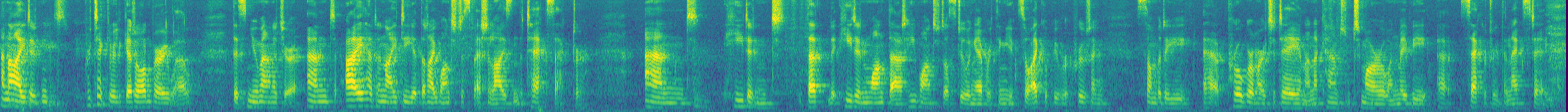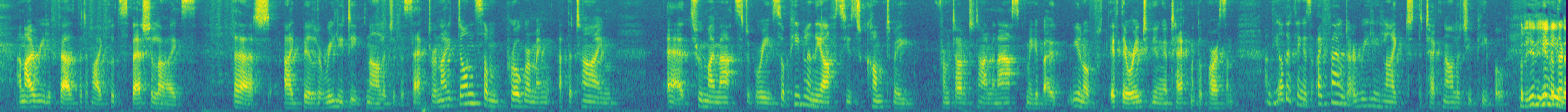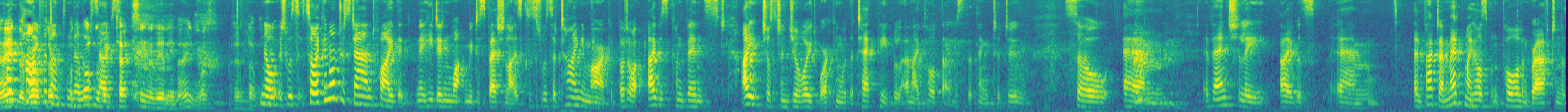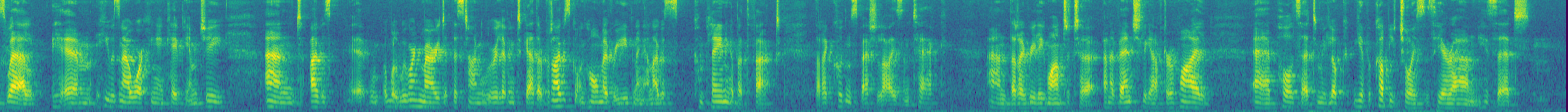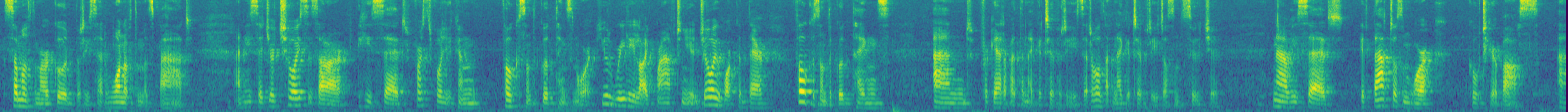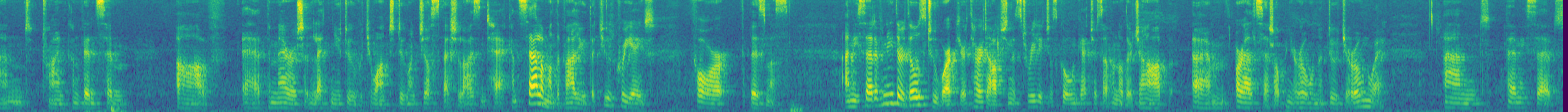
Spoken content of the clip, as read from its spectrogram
and I didn't particularly get on very well. This new manager, and I had an idea that I wanted to specialise in the tech sector, and he didn't. That he didn't want that. He wanted us doing everything. So I could be recruiting somebody, a programmer today, and an accountant tomorrow, and maybe a secretary the next day. And I really felt that if I could specialise, that I'd build a really deep knowledge of the sector. And I'd done some programming at the time uh, through my maths degree. So people in the office used to come to me from time to time and ask me about, you know, if, if they were interviewing a technical person. And the other thing is, I found I really liked the technology people. But in You know, 89, they're quite there, confident there, but there wasn't a big tech scene in 89, was Dublin? No, it was. So I can understand why that he didn't want me to specialise because it was a tiny market. But I- I was convinced. I just enjoyed working with the tech people, and I thought that was the thing to do. So um, eventually, I was. Um, in fact, I met my husband Paul in Grafton as well. Um, he was now working in KPMG, and I was. Uh, well, we weren't married at this time; we were living together. But I was going home every evening, and I was complaining about the fact that I couldn't specialise in tech and that I really wanted to. And eventually, after a while, uh, Paul said to me, Look, you have a couple of choices here, Anne. He said, Some of them are good, but he said, One of them is bad. And he said, Your choices are, he said, First of all, you can focus on the good things in work. You really like Grafton, you enjoy working there. Focus on the good things and forget about the negativity. He said, All that negativity doesn't suit you. Now, he said, If that doesn't work, go to your boss and try and convince him of uh, the merit in letting you do what you want to do and just specialise in tech and sell him on the value that you'll create for the business. And he said, if neither of those two work, your third option is to really just go and get yourself another job um, or else set up on your own and do it your own way. And then he said,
